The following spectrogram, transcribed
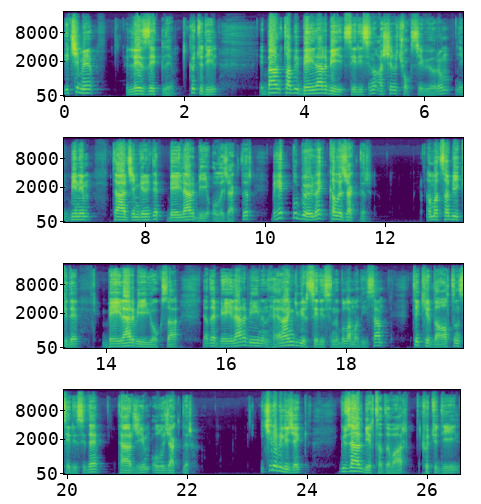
İçimi lezzetli, kötü değil. E, Ben tabi Beylerbeyi serisini aşırı çok seviyorum. E, Benim tercihim genellikle Beylerbeyi olacaktır. Ve hep bu böyle kalacaktır. Ama tabii ki de Beylerbeyi yoksa ya da Beylerbeyi'nin herhangi bir serisini bulamadıysam Tekirdağ Altın serisi de tercihim olacaktır. İçilebilecek güzel bir tadı var. Kötü değil.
